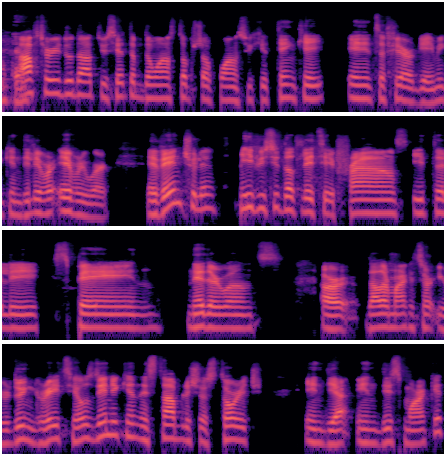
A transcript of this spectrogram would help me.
Okay. After you do that, you set up the one-stop shop once you hit 10k, and it's a fair game. You can deliver everywhere. Eventually, if you see that, let's say France, Italy, Spain, Netherlands, or the other markets are you're doing great sales, then you can establish a storage in the in this market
